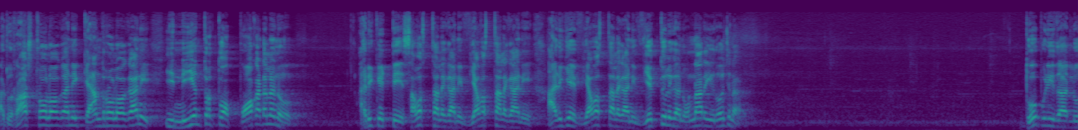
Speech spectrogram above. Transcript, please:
అటు రాష్ట్రంలో కానీ కేంద్రంలో కానీ ఈ నియంతృత్వ పోకడలను అరికెట్టే సంస్థలు కానీ వ్యవస్థలు కానీ అడిగే వ్యవస్థలు కానీ వ్యక్తులు కానీ ఉన్నారు ఈ రోజున. దోపిడీదారులు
